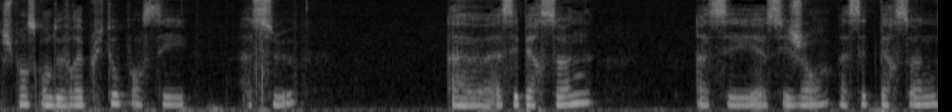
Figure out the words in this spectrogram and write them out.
je pense qu'on devrait plutôt penser à ceux, à, ces personnes, à ces, à ces gens, à cette personne,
